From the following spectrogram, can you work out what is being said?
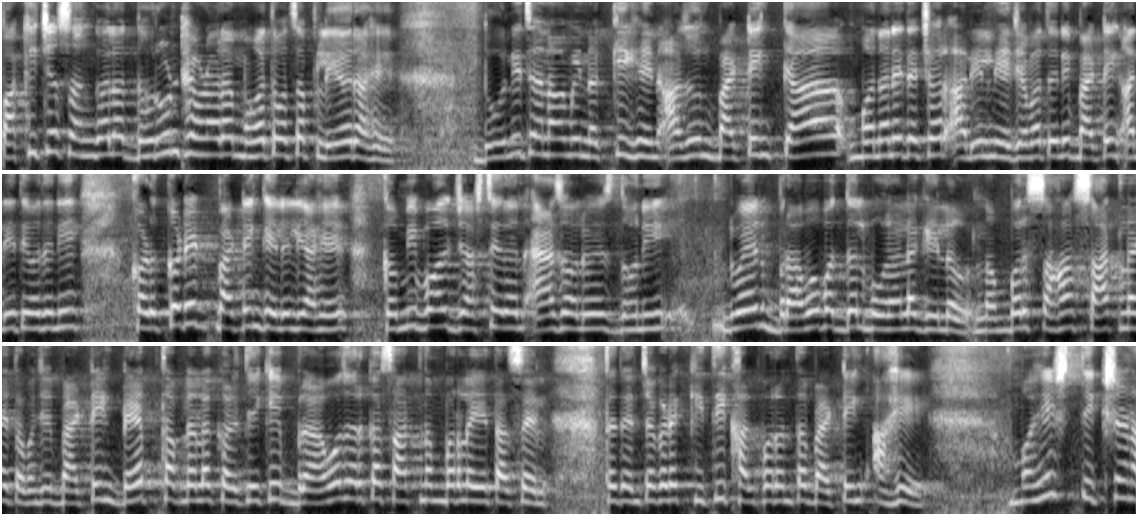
बाकीच्या संघाला धरून ठेवणारा महत्त्वाचा प्लेयर आहे. धोनीचं नाव मी नक्की घेईन. अजून बॅटिंग त्या मनाने त्याच्यावर आलेली नाही जेव्हा त्यांनी बॅटिंग आली तेव्हा त्यांनी कडकडीत बॅटिंग केलेली आहे. कमी बॉल जास्ती run as always Dhoni Dwayne ब्रावोबद्दल बोलायला गेलं नंबर सहा सातला येतं. म्हणजे बॅटिंग डेप्थ आपल्याला कळते की ब्रावो जर का सात नंबरला येत असेल तर त्यांच्याकडे किती खालपर्यंत बॅटिंग आहे? महेश तीक्षणा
